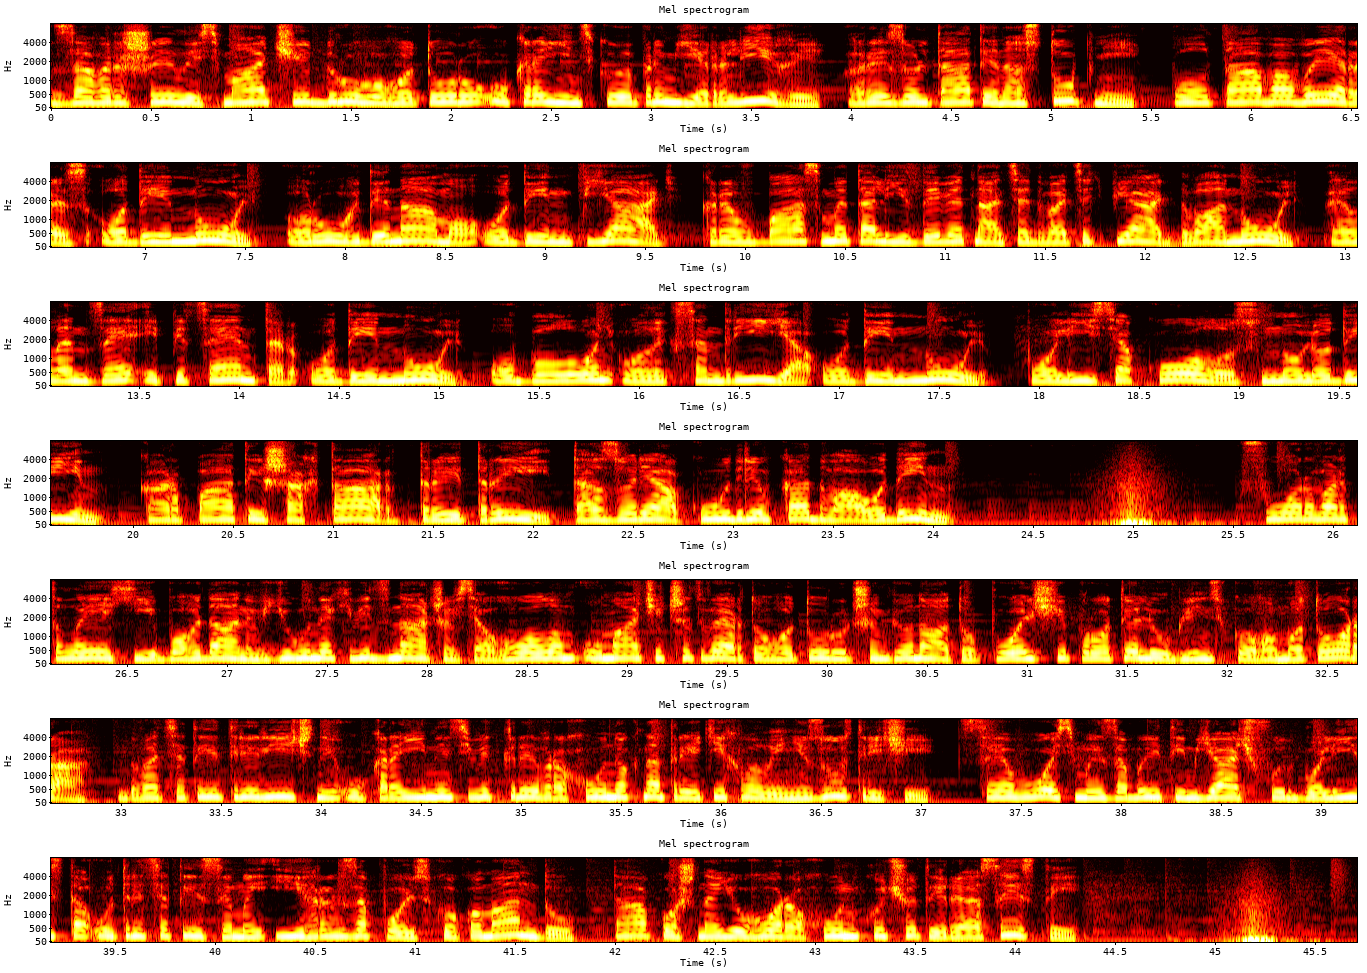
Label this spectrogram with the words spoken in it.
Завершились матчі другого туру української прем'єр-ліги. Результати наступні: Полтава Верес 1-0, Рух Динамо 1-5, Кривбас Металіст 1925 2-0, ЛНЗ Епіцентр 1-0, Оболонь Олександрія 1-0, Полісся Колос 0-1, Карпати Шахтар 3-3 та Зоря Кудрівка 2-1. Форвард Лехії Богдан В'юник відзначився голом у матчі четвертого туру чемпіонату Польщі проти Люблінського мотора. 23-річний українець відкрив рахунок на третій хвилині зустрічі. Це восьмий забитий м'яч футболіста у 37 іграх за польську команду. Також на його рахунку чотири асисти.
